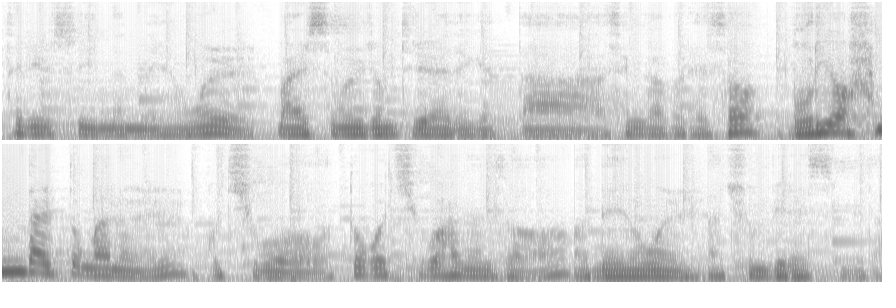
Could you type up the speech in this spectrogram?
드릴 수 있는 내용을 말씀을 좀 드려야 되겠다 생각을 해서 무려 한 달 동안을 고치고 또 고치고 하면서 내용을 준비를 했습니다.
